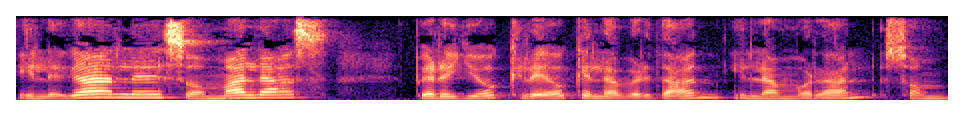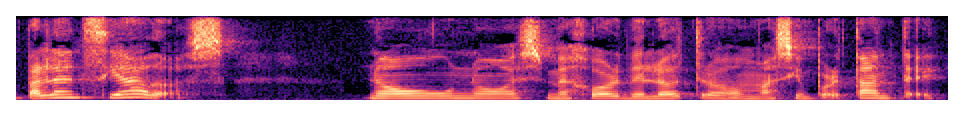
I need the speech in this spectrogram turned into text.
ilegales o malas, pero yo creo que la verdad y la moral son balanceados. No uno es mejor del otro o más importante.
